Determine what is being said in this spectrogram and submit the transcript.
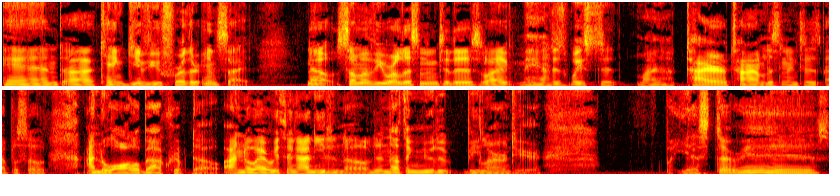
and uh, can give you further insight. Now, some of you are listening to this like, man, I just wasted my entire time listening to this episode. I know all about crypto. I know everything I need to know. There's nothing new to be learned here. But yes, there is.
